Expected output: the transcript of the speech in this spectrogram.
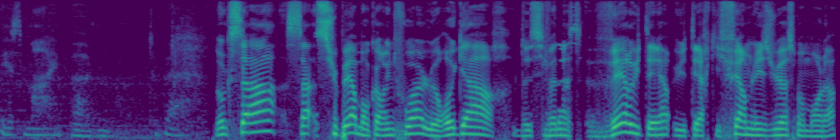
is. Donc ça, ça, superbe encore une fois, le regard de Sylvanas vers Uther, Uther qui ferme les yeux à ce moment-là,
